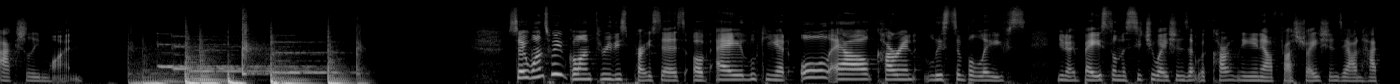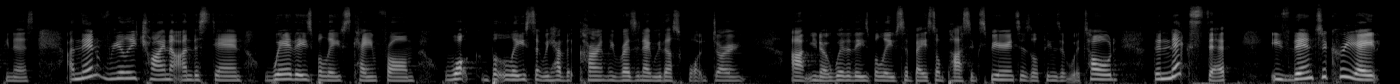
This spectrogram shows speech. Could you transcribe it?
actually mine. So once we've gone through this process of a looking at all our current list of beliefs, you know, based on the situations that we're currently in, our frustrations, our unhappiness, and then really trying to understand where these beliefs came from, what beliefs that we have that currently resonate with us, what don't. Um, you know, whether these beliefs are based on past experiences or things that we're told. The next step is then to create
